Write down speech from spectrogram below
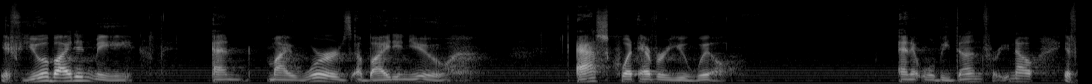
If you abide in me and my words abide in you, ask whatever you will and it will be done for you. Now, if,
